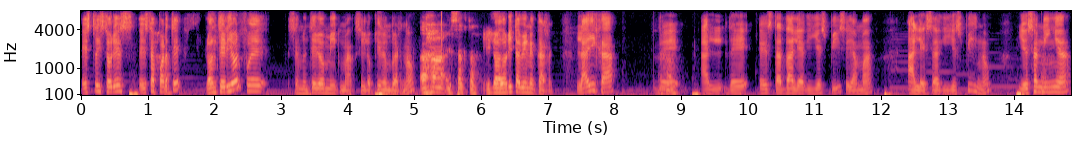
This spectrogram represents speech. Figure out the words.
esta historia es, esta parte, lo anterior fue Cementerio Micmac, si lo quieren ver, ¿no? Ajá, exacto. Y lo de ahorita viene Carrie. La hija de, al- de esta Dalia Gillespie se llama Alessa Gillespie, ¿no? Y esa niña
